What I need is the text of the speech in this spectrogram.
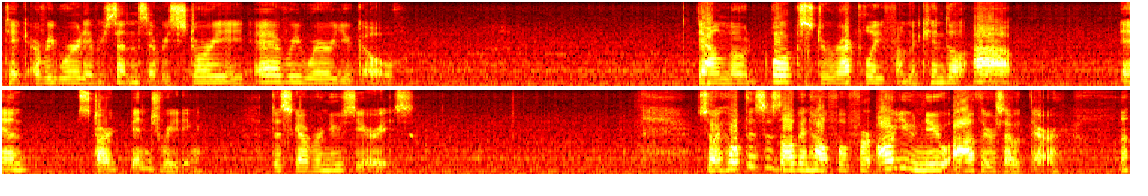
Take every word, every sentence, every story, everywhere you go. Download books directly from the Kindle app. and start binge reading, discover new series. So I hope this has all been helpful for all you new authors out there.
